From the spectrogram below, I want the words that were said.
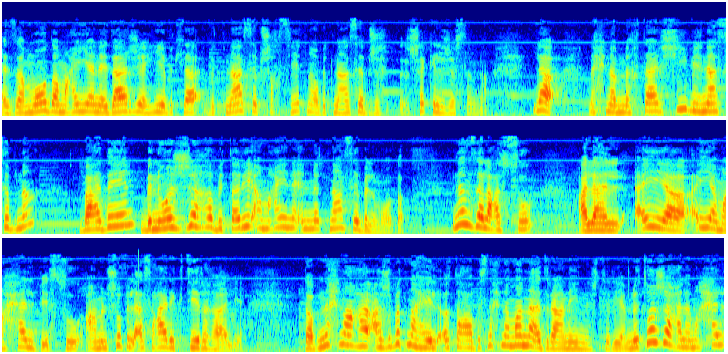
إذا موضة معينة دارجة هي بتلا... بتناسب شخصيتنا وبتناسب ج... شكل جسمنا. لا نحن بنختار شيء بيناسبنا بعدين بنوجهها بطريقة معينة إنه تناسب الموضة. ننزل على السوق على اي أي محل بالسوق عم نشوف الأسعار كثير غالية. طب نحن عجبتنا هي القطعة بس نحن ما قدرانين نشتريها. بنتوجه على محل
